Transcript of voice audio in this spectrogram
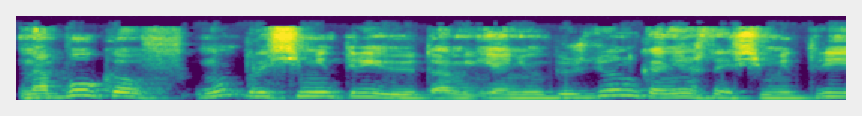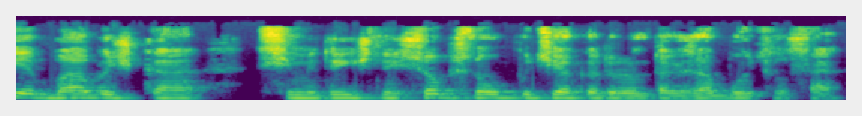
Набоков, ну, про симметрию там я не убежден. Конечно, симметрия, бабочка, симметричность собственного пути, о котором он так заботился.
